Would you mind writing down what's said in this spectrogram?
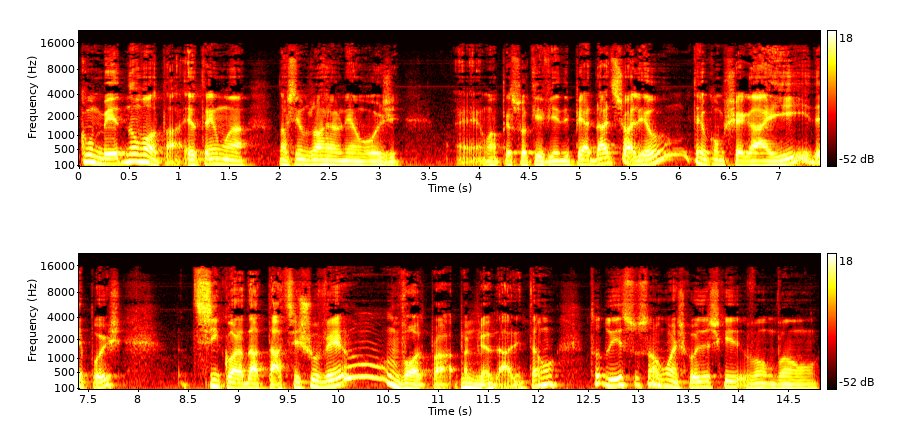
Com medo de não voltar. Eu tenho uma. Nós tínhamos uma reunião hoje, é, uma pessoa que vinha de piedade disse, olha, eu não tenho como chegar aí e depois, 5 horas da tarde, se chover, eu não volto para uhum. piedade. Então, tudo isso são algumas coisas que vão, vão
